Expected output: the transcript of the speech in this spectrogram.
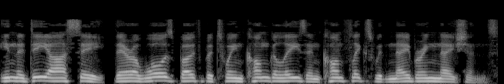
In the DRC, there are wars both between Congolese and conflicts with neighboring nations.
